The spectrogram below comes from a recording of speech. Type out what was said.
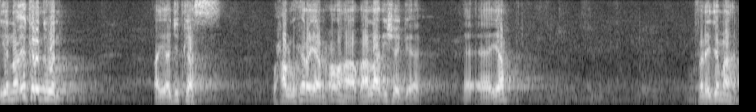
iyo noocyo kala duwan ayaa jidkaas waxaa lagu xirayaa muxuu ahaa bahallaan ii sheeg ya? Fareejo maahan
